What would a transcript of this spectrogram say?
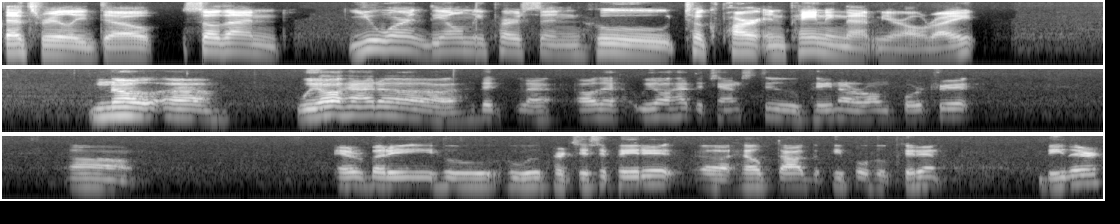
That's really dope. So then, you weren't the only person who took part in painting that mural, right? No, um, we all had uh, the, like, all the, we all had the chance to paint our own portrait. Um, everybody who who participated uh, helped out the people who couldn't be there.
